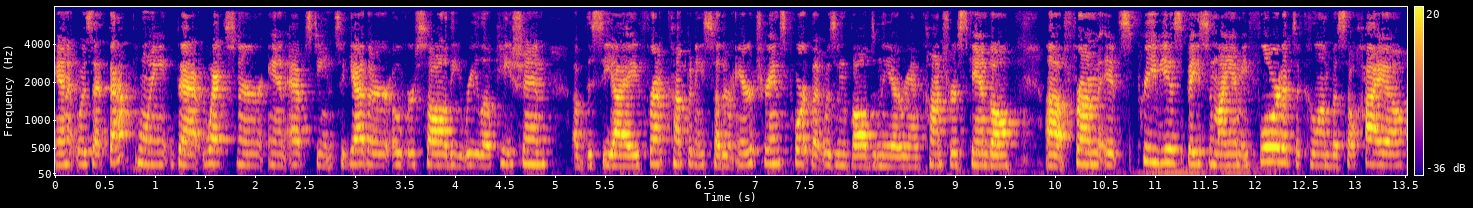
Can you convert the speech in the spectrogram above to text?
And it was at that point that Wexner and Epstein together oversaw the relocation of the CIA front company Southern Air Transport that was involved in the Iran Contra scandal uh, from its previous base in Miami, Florida to Columbus, Ohio,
